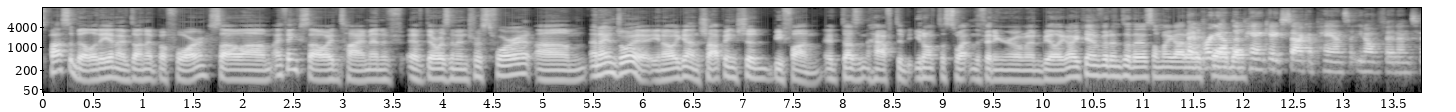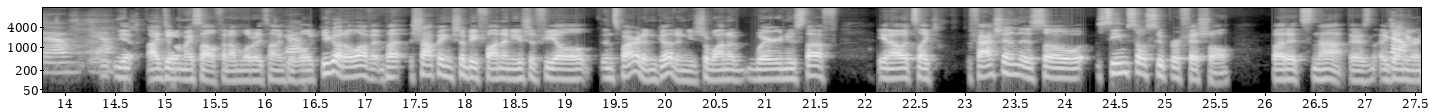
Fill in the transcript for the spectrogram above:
It's a possibility, and I've done it before, so um, I think so in time. And if, if there was an interest for it, um, and I enjoy it, you know, again, shopping should be fun. It doesn't have to. be You don't have to sweat in the fitting room and be like, oh, I can't fit into this. Oh my god, I And bring out the pancake stack of pants that you don't fit into. Yeah. Yeah, I do it myself, and I'm literally telling Yeah. people, like, you got to love it. But shopping should be fun, and you should feel inspired and good, and you should want to wear your new stuff. You know, it's like fashion is so seems so superficial, but it's not. There's again, no, you're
